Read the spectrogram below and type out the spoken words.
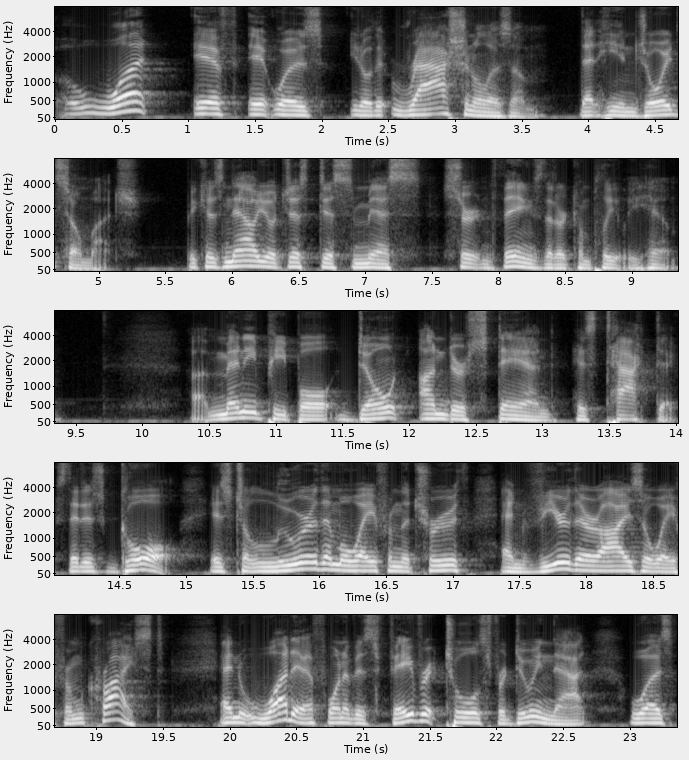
What if it was you know, the rationalism that he enjoyed so much, because now you'll just dismiss certain things that are completely him. Uh, many people don't understand his tactics, that his goal is to lure them away from the truth and veer their eyes away from Christ. And what if one of his favorite tools for doing that was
